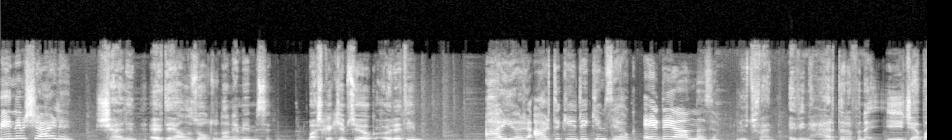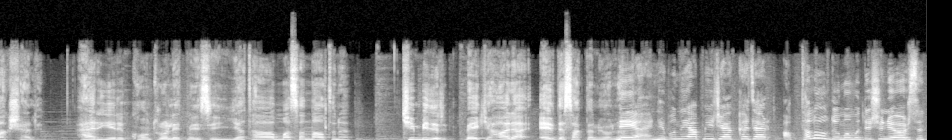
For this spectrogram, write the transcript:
benim Sherlin. Sherlin, evde yalnız olduğundan emin misin? Başka kimse yok, öyle değil mi? Hayır artık evde kimse yok. Evde yalnızım. Lütfen evin her tarafına iyice bak Sherlin. Her yeri kontrol etmelisin. Yatağı, masanın altını. Kim bilir belki hala evde saklanıyorlar. Ne yani bunu yapmayacak kadar aptal olduğumu mu düşünüyorsun?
